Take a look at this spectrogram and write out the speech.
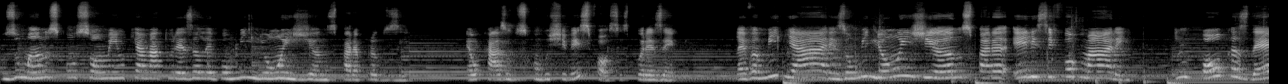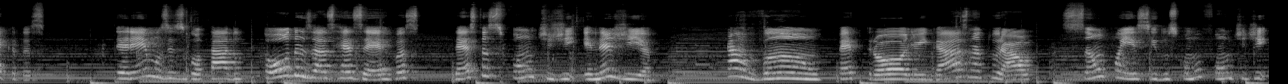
os humanos consomem o que a natureza levou milhões de anos para produzir. É o caso dos combustíveis fósseis, por exemplo. Leva milhares ou milhões de anos para eles se formarem. Em poucas décadas, teremos esgotado todas as reservas destas fontes de energia. Carvão, petróleo e gás natural são conhecidos como fonte de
